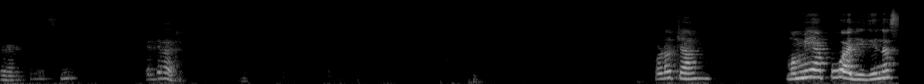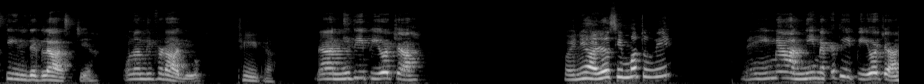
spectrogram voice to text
ਬੈਠ ਜਾ ਜਸਲੀਨ ਇੱਧਰ ਆ ਫੜੋ ਚਾਹ। ਮੰਮੀ ਆ ਭੂਆ ਜੀ ਦੀ ਨਾ ਸਟੀਲ ਦੇ ਗਲਾਸ 'ਚ ਆ। ਉਹਨਾਂ ਦੀ ਫੜਾ ਦਿਓ। ਠੀਕ ਆ। ਮੈਂ ਆਨੀ ਦੀ ਪੀਓ ਚਾਹ। ਕੋਈ ਨਹੀਂ ਆ ਜਾ ਸੀਮਾ ਤੂੰ ਵੀ। ਨਹੀਂ ਮੈਂ ਆਨੀ ਮੈਂ ਕਿਹਾ ਤੀ ਪੀਓ ਚਾਹ।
